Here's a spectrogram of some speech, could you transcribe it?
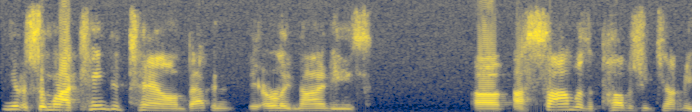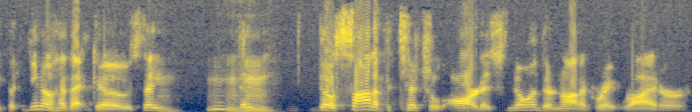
you know, so when I came to town back in the early '90s, uh, I signed with a publishing company. But you know how that goes. They Mhm. they they'll sign a potential artist knowing they're not a great writer,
